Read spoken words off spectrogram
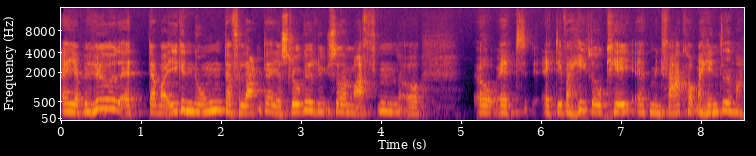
At jeg behøvede, at der var ikke nogen, der forlangte, at jeg slukkede lyset om aftenen, og, og at, at det var helt okay, at min far kom og hentede mig,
